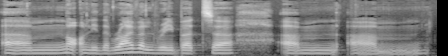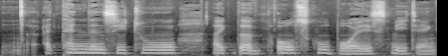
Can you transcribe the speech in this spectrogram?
um, not only the rivalry, but uh, um, um, a tendency to like the old school boys meeting.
